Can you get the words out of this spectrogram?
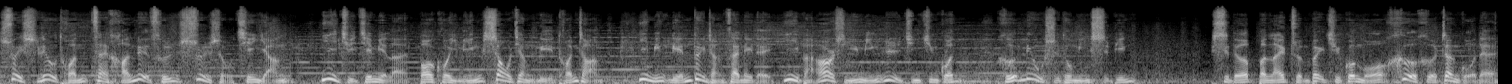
率十六团在韩略村顺手牵羊，一举歼灭了包括一名少将旅团长、一名连队长在内的一百二十余名日军军官和六十多名士兵。使得本来准备去观摩赫赫战果的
